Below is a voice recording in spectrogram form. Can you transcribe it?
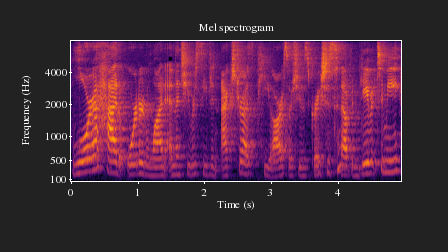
Laura had ordered one and then she received an extra as PR, so she was gracious enough and gave it to me.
